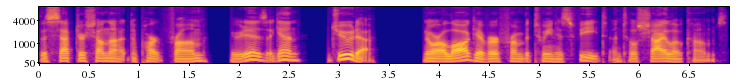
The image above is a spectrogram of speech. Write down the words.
The scepter shall not depart from, here it is again, Judah, nor a lawgiver from between his feet until Shiloh comes.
